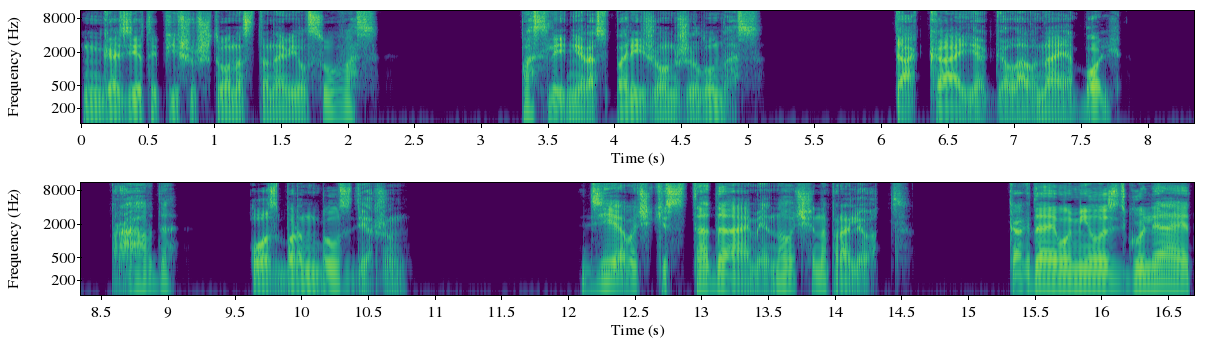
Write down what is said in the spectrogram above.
«Газеты пишут, что он остановился у вас. Последний раз в Париже он жил у нас». «Такая головная боль?» «Правда?» Осборн был сдержан. «Девочки стадами, ночи напролет. Когда его милость гуляет,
